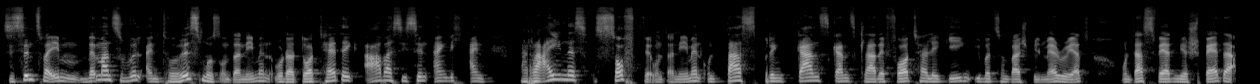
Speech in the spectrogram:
Sie sind zwar eben, wenn man so will, ein Tourismusunternehmen oder dort tätig, aber sie sind eigentlich ein reines Softwareunternehmen und das bringt ganz, ganz klare Vorteile gegenüber zum Beispiel Marriott und das werden wir später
